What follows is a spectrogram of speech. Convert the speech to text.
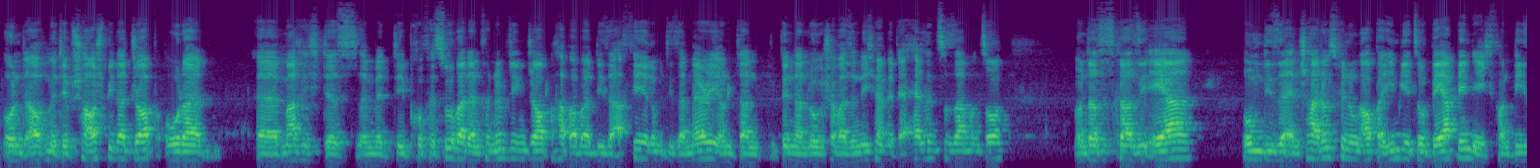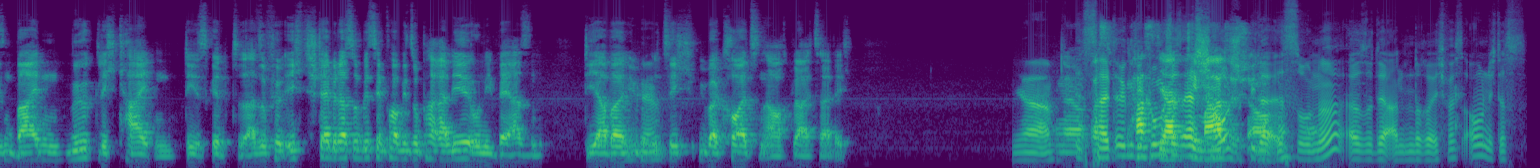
und auch mit dem Schauspielerjob oder äh, mache ich das äh, mit die Professur weiter einen vernünftigen Job, habe aber diese Affäre mit dieser Mary und dann bin dann logischerweise nicht mehr mit der Helen zusammen und so. Und das ist quasi eher um diese Entscheidungsfindung auch bei ihm geht, so wer bin ich von diesen beiden Möglichkeiten, die es gibt. Also für ich stelle mir das so ein bisschen vor wie so Paralleluniversen, die aber Okay. über, sich überkreuzen auch gleichzeitig. Ja. Ja, ist halt irgendwie komisch, ja dass er Schauspieler auch, ne? ist, so, ne? Also der andere. Ich weiß auch nicht, das.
